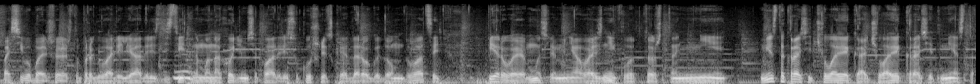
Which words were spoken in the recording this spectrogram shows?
Спасибо большое, что проговорили адрес. Действительно, мы находимся по адресу Кушелевская дорога, дом 20. Первая мысль у меня возникла, то, что не место красит человека, а человек красит место.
